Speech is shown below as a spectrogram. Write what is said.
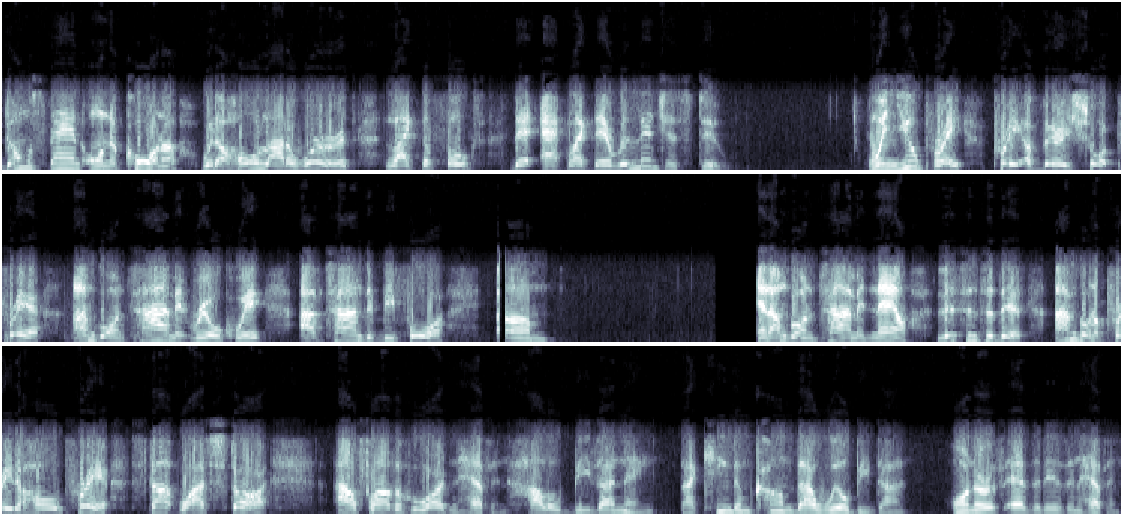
don't stand on the corner with a whole lot of words like the folks that act like they're religious do. When you pray, pray a very short prayer. I'm going to time it real quick. I've timed it before. Um, and I'm going to time it now. Listen to this. I'm going to pray the whole prayer. Stopwatch, start. Our Father who art in heaven, hallowed be thy name. Thy kingdom come, thy will be done, on earth as it is in heaven.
